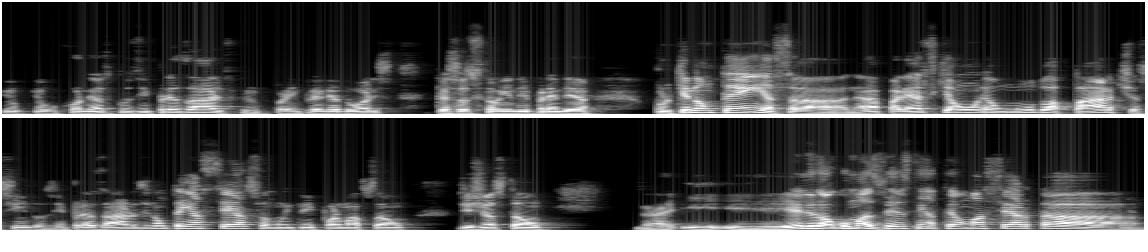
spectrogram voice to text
eu, que eu forneço para os empresários, para empreendedores, pessoas que estão indo empreender. Porque não tem essa, né, parece que é um, é um mundo à parte, assim, dos empresários e não tem acesso a muita informação de gestão. Né? E, e, eles algumas vezes têm até uma certa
